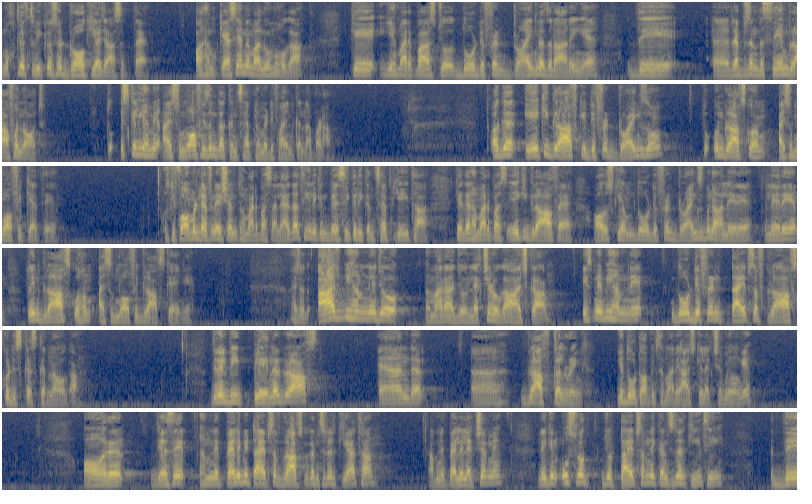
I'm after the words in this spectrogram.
مختلف طریقوں سے ڈرا کیا جا سکتا ہے اور ہم کیسے ہمیں معلوم ہوگا کہ یہ ہمارے پاس جو دو ڈفرینٹ ڈرائنگ نظر آ رہی ہیں they represent the same graph اور ناٹ تو اس کے لیے ہمیں آئسوموفیزم کا کنسپٹ ہمیں ڈیفائن کرنا پڑا تو اگر ایک ہی گراف کی ڈفرینٹ ڈرائنگز ہوں تو ان گرافس کو ہم آئسوموفک کہتے ہیں اس کی فارمل ڈیفینیشن تو ہمارے پاس علیحدہ تھی لیکن بیسیکلی کنسیپٹ یہی تھا کہ اگر ہمارے پاس ایک ہی گراف ہے اور اس کی ہم دو ڈفرنٹ ڈرائنگس بنا لے رہے ہیں لے رہے ہیں تو ان گرافس کو ہم آئسوموفک گرافس کہیں گے اچھا تو آج بھی ہم نے جو ہمارا جو لیکچر ہوگا آج کا اس میں بھی ہم نے دو ڈفرینٹ ٹائپس آف گرافس کو ڈسکس کرنا ہوگا they will be planar graphs and graph colouring یہ دو ٹاپکس ہمارے آج کے لیکچر میں ہوں گے اور جیسے ہم نے پہلے بھی ٹائپس آف گرافس کو کنسیڈر کیا تھا اپنے پہلے لیکچر میں لیکن اس وقت جو ٹائپس ہم نے کنسیڈر کی تھی they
